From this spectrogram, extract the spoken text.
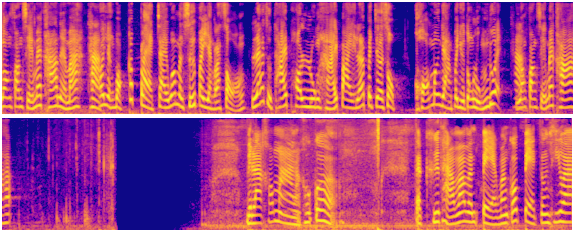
ลองฟังเสียงแม่ค้าหน่อยมะค่ะเพราะอย่างบอกก็แปลกใจว่ามันซื้อไปอย่างละสอง และสุดท้ายพอลุงหายไปแล้วไปเจอศพ ของบางอย่างไปอยู่ตรงหลุมด้วยค่ะลองฟังเสียงแม่ค้าฮะเวลาเข้ามานะเขาก็ แต่คือถามว่ามันแปลกมันก็แปลกตรงที่ว่า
